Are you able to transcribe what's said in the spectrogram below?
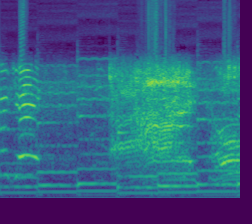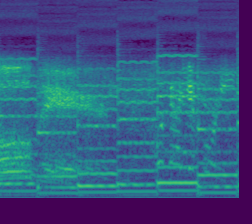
I told beer. What can I get for you?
